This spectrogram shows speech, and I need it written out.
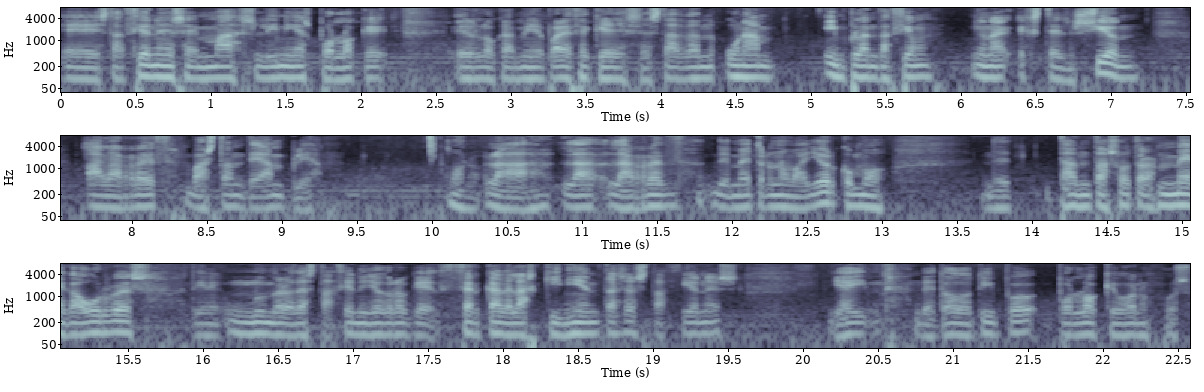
estaciones, en más líneas, por lo que es lo que a mí me parece que se está dando una implantación una extensión a la red bastante amplia. Bueno, la, la, red de Metro Nueva York, como de tantas otras mega urbes, tiene un número de estaciones, yo creo que cerca de las 500 estaciones y hay de todo tipo, por lo que, bueno, pues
